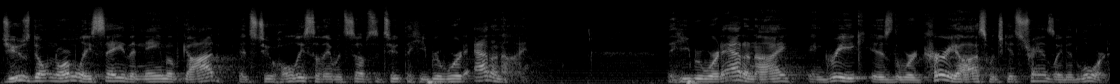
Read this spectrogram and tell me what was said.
Jews don't normally say the name of God, it's too holy, so they would substitute the Hebrew word Adonai. The Hebrew word Adonai in Greek is the word kurios, which gets translated Lord.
